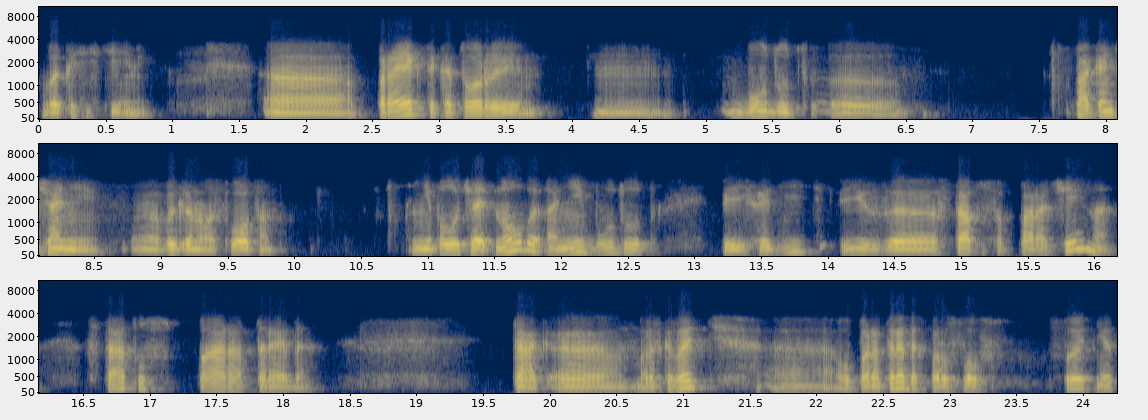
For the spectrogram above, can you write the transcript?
в экосистеме. А, Проекты, которые будут э, по окончании э, выигранного слота не получать новый, они будут переходить из э, статуса парачейна в статус паратреда. Так, э, рассказать э, о паратредах пару слов стоит, нет?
